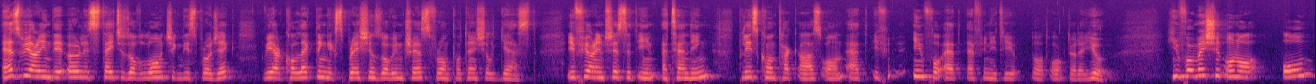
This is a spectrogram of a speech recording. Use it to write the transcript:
As we are in the early stages of launching this project, we are collecting expressions of interest from potential guests. If you are interested in attending, please contact us on at info at affinity.org.au. Information on all, all,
